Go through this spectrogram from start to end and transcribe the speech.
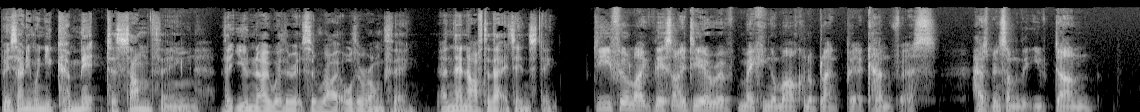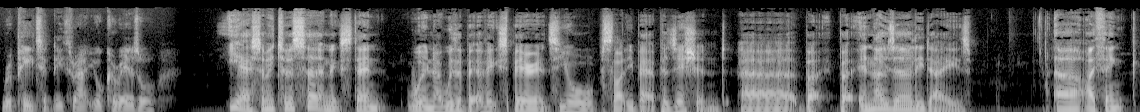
but it's only when you commit to something mm. that you know whether it's the right or the wrong thing. And then after that it's instinct. Do you feel like this idea of making a mark on a blank bit of canvas has been something that you've done repeatedly throughout your careers or? Yes i mean to a certain extent well, you know with a bit of experience you're slightly better positioned. Uh, but but in those early days uh, i think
